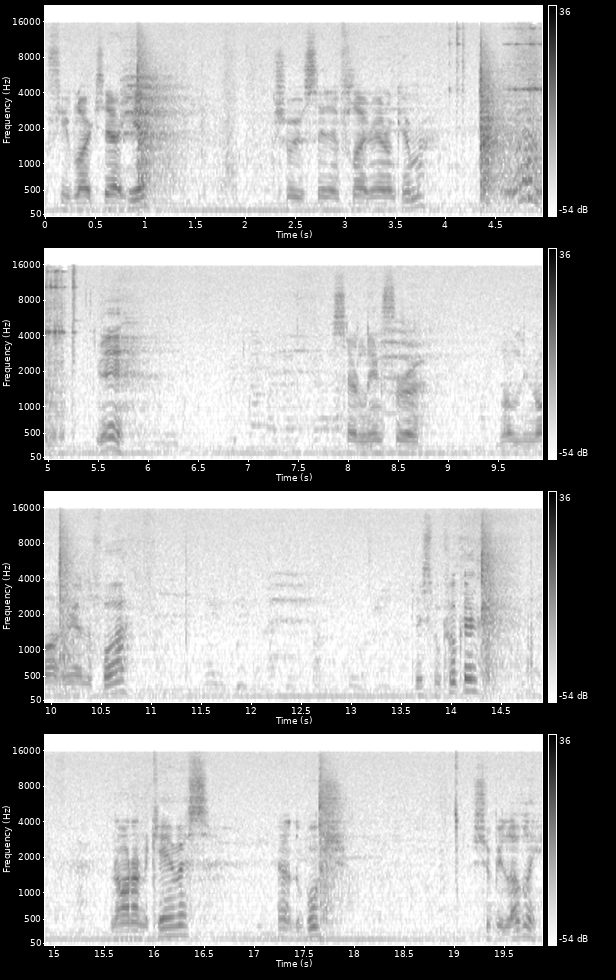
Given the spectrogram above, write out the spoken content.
A few blokes out here. I'm sure you'll see them floating around on camera. Yeah. Settle in for a lovely night around the fire. Do some cooking. Night on the canvas. Out in the bush. Should be lovely.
